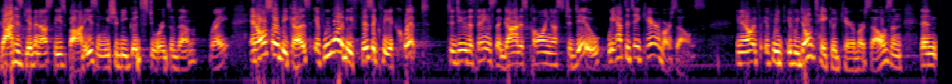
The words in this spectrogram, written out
God has given us these bodies and we should be good stewards of them, right? And also because if we want to be physically equipped to do the things that God is calling us to do, we have to take care of ourselves. You know, if, if, we, if we don't take good care of ourselves, and then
